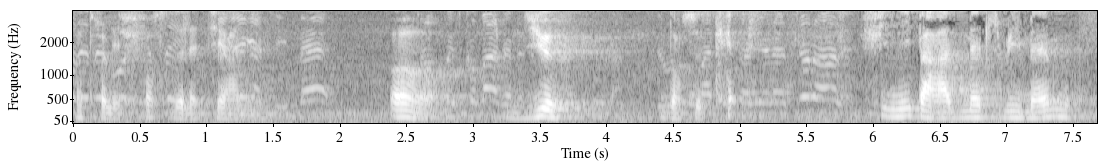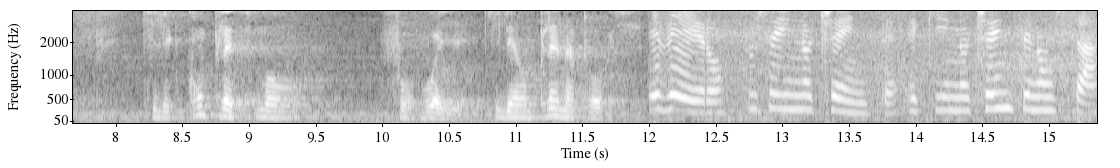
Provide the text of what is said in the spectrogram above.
contre les forces de la tyrannie. Or, Dieu, dans ce texte, finit par admettre lui-même qu'il est complètement fourvoyé, qu'il est en pleine aporie. È vero, tu sei innocente e chi innocente non sa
